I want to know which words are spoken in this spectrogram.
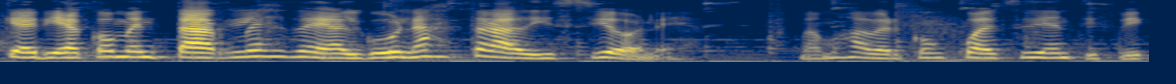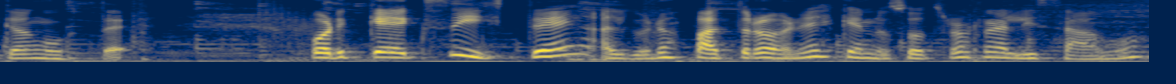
quería comentarles de algunas tradiciones. Vamos a ver con cuál se identifican ustedes. Porque existen algunos patrones que nosotros realizamos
